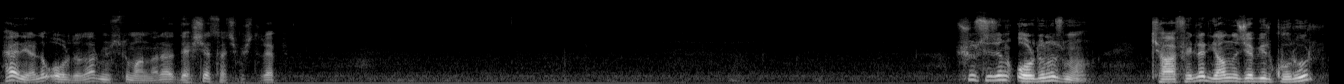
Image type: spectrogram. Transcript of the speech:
Her yerde ordular Müslümanlara dehşet saçmıştır hep. Şu sizin ordunuz mu? Kafirler yalnızca bir gurur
